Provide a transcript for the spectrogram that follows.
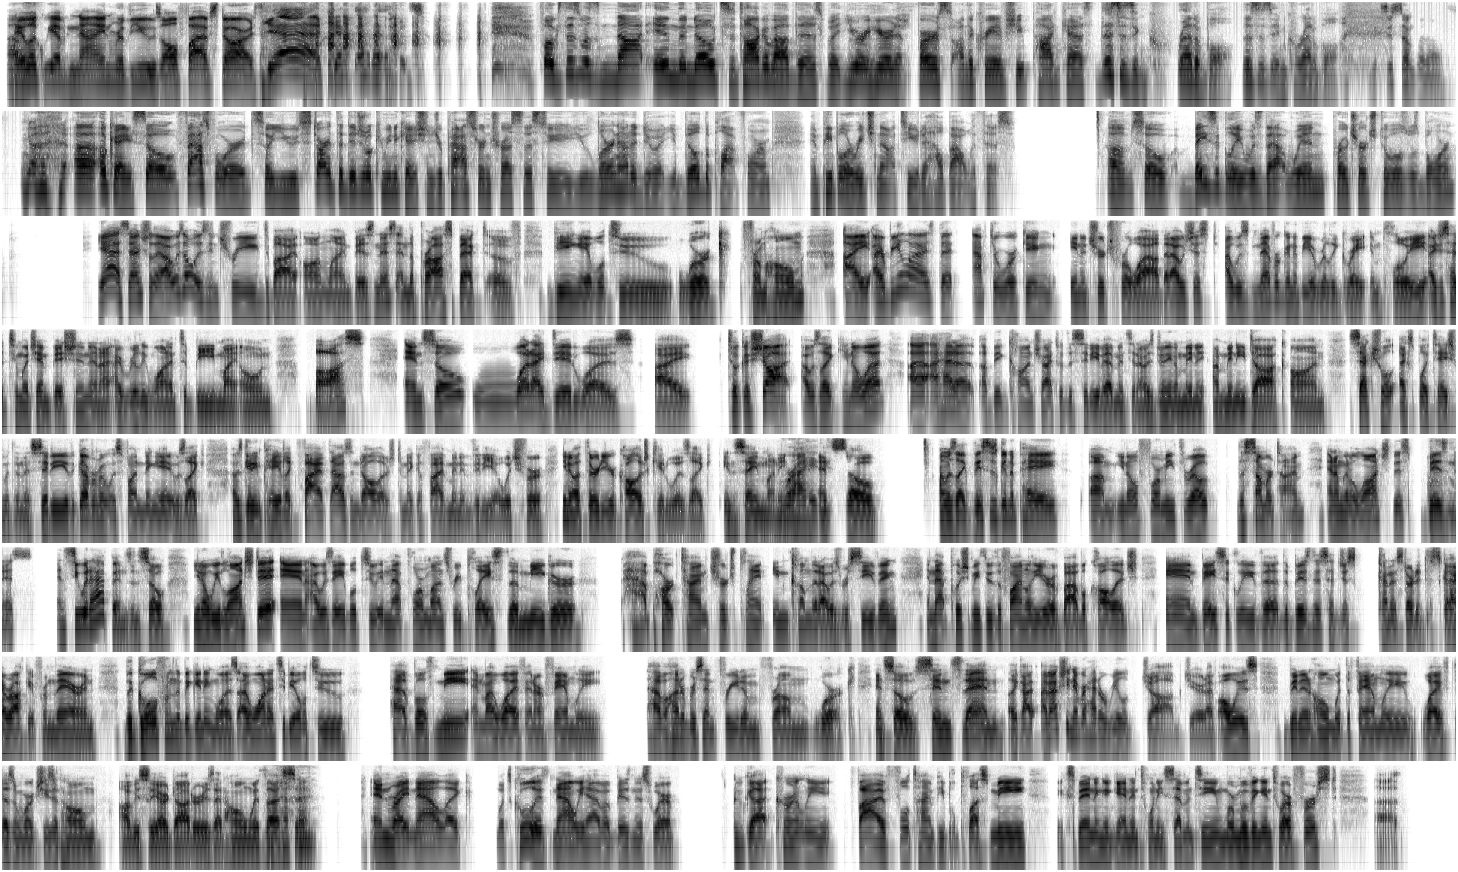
Uh, hey, look, we have nine reviews, all five stars. Yeah, check that out. Folks, this was not in the notes to talk about this, but you are hearing it first on the Creative Sheep podcast. This is incredible. This is incredible. This is something else. Uh, okay, so fast forward. So you start the digital communications. Your pastor entrusts this to you. You learn how to do it. You build the platform, and people are reaching out to you to help out with this. Um, so basically, was that when Pro Church Tools was born? Yeah, essentially. I was always intrigued by online business and the prospect of being able to work from home. I, I realized that after working in a church for a while that I was just I was never going to be a really great employee. I just had too much ambition and I, I really wanted to be my own boss. And so what I did was I took a shot. I was like, you know what? I, I had a, a big contract with the city of Edmonton. I was doing a mini a mini doc on sexual exploitation within the city. The government was funding it. It was like I was getting paid like five thousand dollars to make a five minute video, which for you know a third year college kid was like insane money. Right. And so I was like, this is going to pay, um, you know, for me throughout the summertime, and I'm going to launch this business and see what happens. And so, you know, we launched it, and I was able to, in that four months, replace the meager part-time church plant income that I was receiving, and that pushed me through the final year of Bible college. And basically, the the business had just kind of started to skyrocket from there. And the goal from the beginning was I wanted to be able to have both me and my wife and our family have 100% freedom from work. And so since then, like I, I've actually never had a real job, Jared. I've always been at home with the family. Wife doesn't work; she's at home. Obviously, our daughter is at home with us, and and right now, like what's cool is now we have a business where we've got currently five full-time people plus me, expanding again in 2017. We're moving into our first uh,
